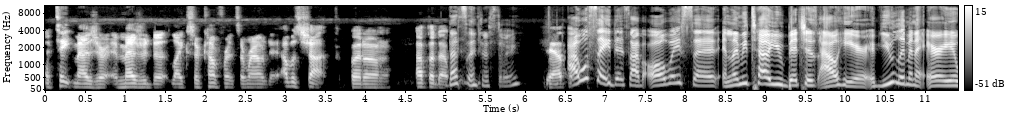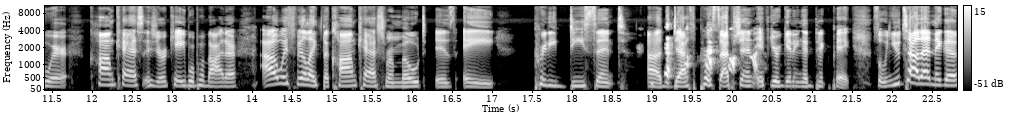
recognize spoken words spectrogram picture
a tape measure and measured the like circumference around it. I was shocked, but um, I thought that That's interesting. Yeah, I will say this I've always said, and let me tell you, bitches out here, if you live in an area where Comcast is your cable provider, I always feel like the Comcast remote is a pretty decent uh, perception if you're getting a dick pic. So when you tell that nigga,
